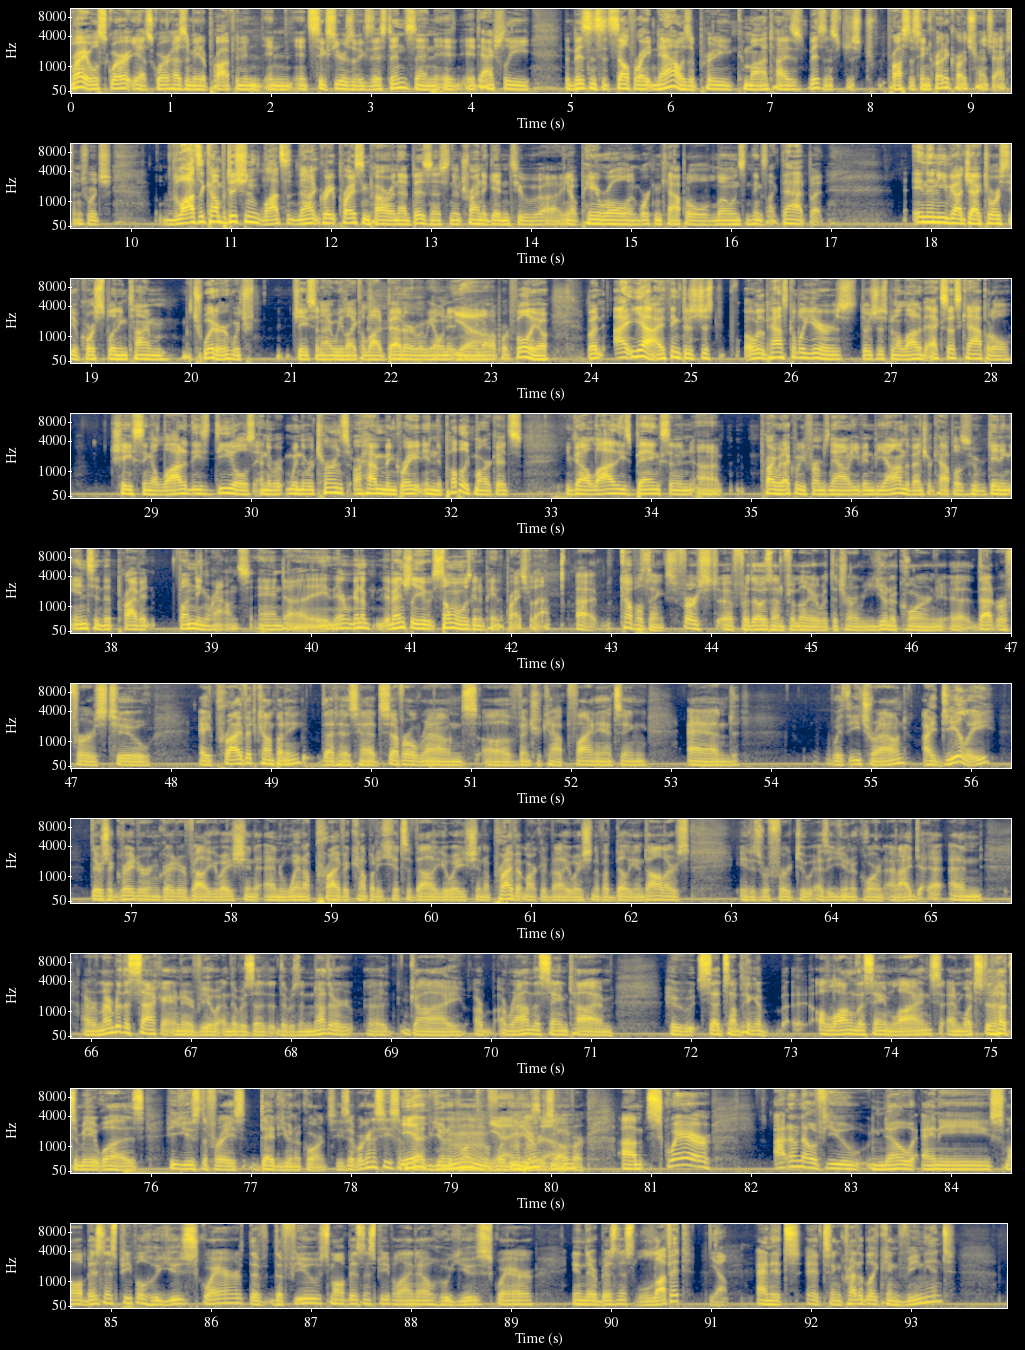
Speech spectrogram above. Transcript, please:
Right. Well, Square, yeah, Square hasn't made a profit in, in, in six years of existence, and it, it actually the business itself right now is a pretty commoditized business, just processing credit card transactions, which lots of competition, lots of not great pricing power in that business, and they're trying to get into uh, you know payroll and working capital loans and things like that. But and then you've got Jack Dorsey, of course, splitting time with Twitter, which Jason and I we like a lot better when we own it in a Yeah. million dollar portfolio. But I, yeah, I think there's just over the past couple of years, there's just been a lot of excess capital chasing a lot of these deals, and the, when the returns are haven't been great in the public markets, you've got a lot of these banks and uh, private equity firms now, even beyond the venture capitalists, who are getting into the private funding rounds, and uh, they're going to eventually someone was going to pay the price for that. A uh, couple things. First, uh, for those unfamiliar with the term unicorn, uh, that refers to a private company that has had several rounds of venture cap financing, and with each round, ideally, there's a greater and greater valuation. And when a private company hits a valuation, a private market valuation of a billion dollars, it is referred to as a unicorn. And I and I remember the Sacca interview, and there was a there was another uh, guy ar- around the same time who said something ab- along the same lines. And what stood out to me was he used the phrase "dead unicorns." He said, "We're going to see some Yeah. dead unicorns before yeah, the year think is over." Um, Square. I don't know if you know any small business people who use Square. The the few small business people I know who use Square in their business love it Yep. and it's it's incredibly convenient.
